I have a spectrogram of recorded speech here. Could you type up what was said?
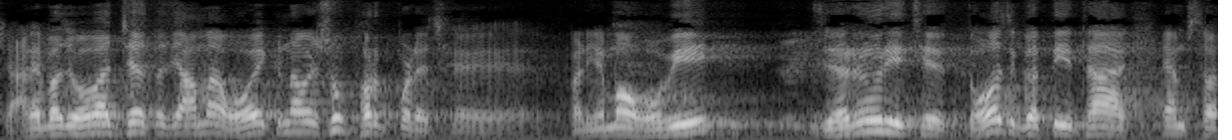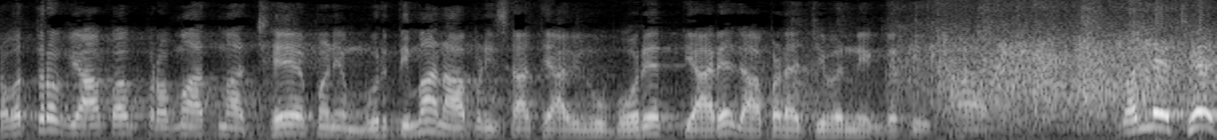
ચારે બાજુ હવા છે, પછી આમાં હોય કે ના હોય, શું ફરક પડે છે? પણ એમાં હોવી જરૂરી છે, તો જ ગતિ થાય. એમ સર્વત્ર વ્યાપક પરમાત્મા છે, પણ એ મૂર્તિમાન આપણી સાથે આવીને ઊભો રહે, ત્યારે જ આપણા જીવનની ગતિ થાય. ભલે છે જ.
